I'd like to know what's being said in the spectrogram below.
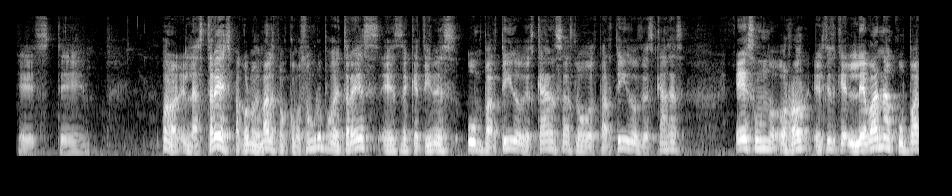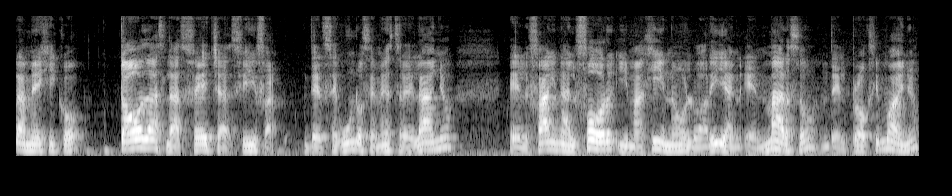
este, bueno, en las tres, para colmo de males, porque como son grupos de tres, es de que tienes un partido, descansas, luego dos partidos, descansas. Es un horror. Es decir, que le van a ocupar a México todas las fechas FIFA del segundo semestre del año. El Final Four, imagino, lo harían en marzo del próximo año.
